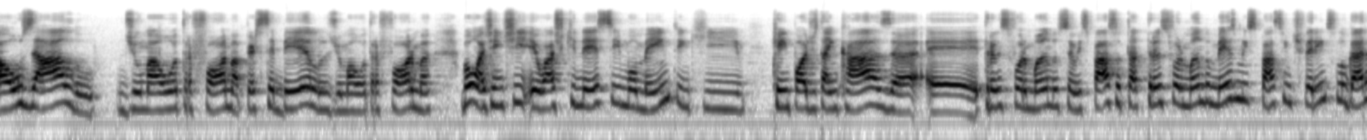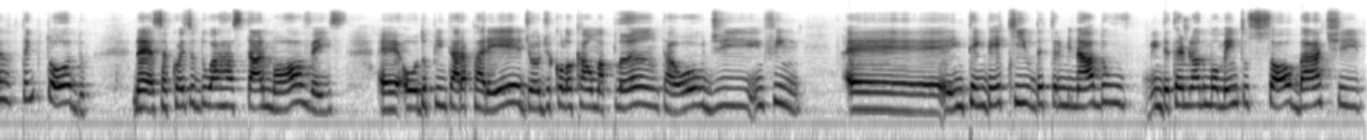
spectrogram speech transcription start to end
a usá-lo de uma outra forma, percebê-los de uma outra forma. Bom, a gente, eu acho que nesse momento em que quem pode estar em casa é, transformando o seu espaço, está transformando o mesmo espaço em diferentes lugares o tempo todo. Né? Essa coisa do arrastar móveis, é, ou do pintar a parede, ou de colocar uma planta, ou de, enfim, é, entender que o determinado, em determinado momento o sol bate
